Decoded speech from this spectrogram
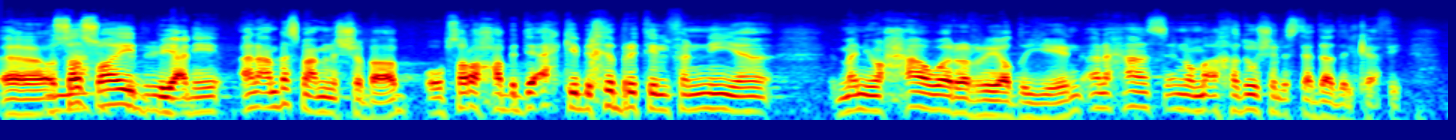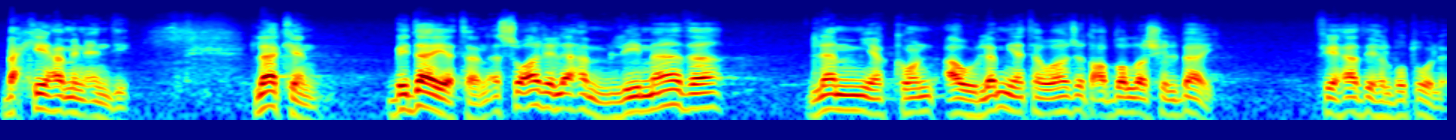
آه، أستاذ صهيب. يعني أنا عم بسمع من الشباب وبصراحة بدي أحكي بخبرتي الفنية من يحاور الرياضيين. أنا حاس إنه ما أخذوش الاستعداد الكافي. بحكيها من عندي. لكن بداية السؤال الأهم لماذا لم يكن أو لم يتواجد عبد الله شلباي في هذه البطولة.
